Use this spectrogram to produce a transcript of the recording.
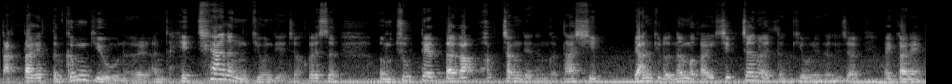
딱딱했던 금 기운을 완전 해체하는 기운 되죠. 그래서 응축됐다가 확장되는 거 다시 양기로 넘어가기 직전의 어떤 기운이다 그죠? 그러니까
